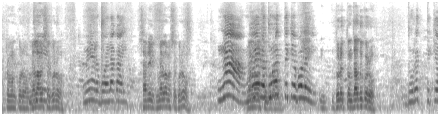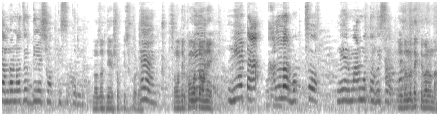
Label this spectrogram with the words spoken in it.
আক্রমণ করো মেলামেশা করো? মেয়ের ভয় লাগাই। শারীরিক মেলামেশা করো? না মেয়ের দূরের থেকে বলে। দূরের তো জাদু করো? দূরের থেকে আমরা নজর দিয়ে সব কিছু করি। নজর দিয়ে সবকিছু করো? হ্যাঁ। তোমাদের ক্ষমতা অনেক। মেয়েটা আল্লাহর ভক্ত মেয়ের মার মতো হয়েছে এই জন্য দেখতে পারো না।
